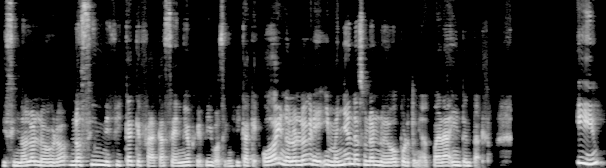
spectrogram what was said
Y si no lo logro, no significa que fracasé en mi objetivo, significa que hoy no lo logré y mañana es una nueva oportunidad para intentarlo. Y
